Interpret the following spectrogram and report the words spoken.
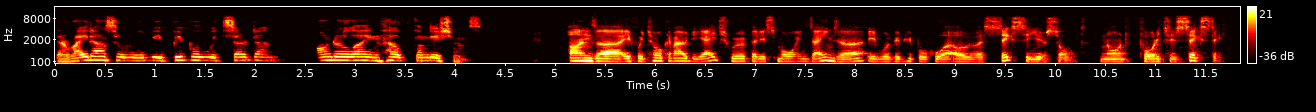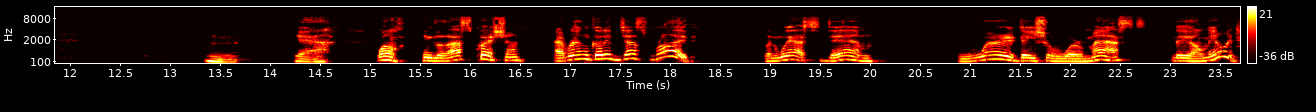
the right answer will be people with certain underlying health conditions. And uh, if we talk about the age group that is more in danger, it would be people who are over 60 years old, not 40 to 60. Hmm. Yeah. Well, in the last question, everyone got it just right. When we asked them where they should wear masks, they all knew it.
